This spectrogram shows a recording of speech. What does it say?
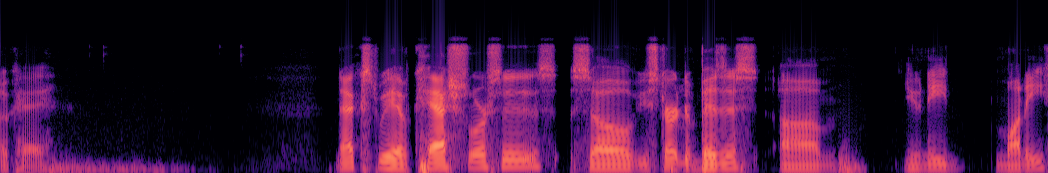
Okay. Next, we have cash sources. So if you start a business, um, you need money.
